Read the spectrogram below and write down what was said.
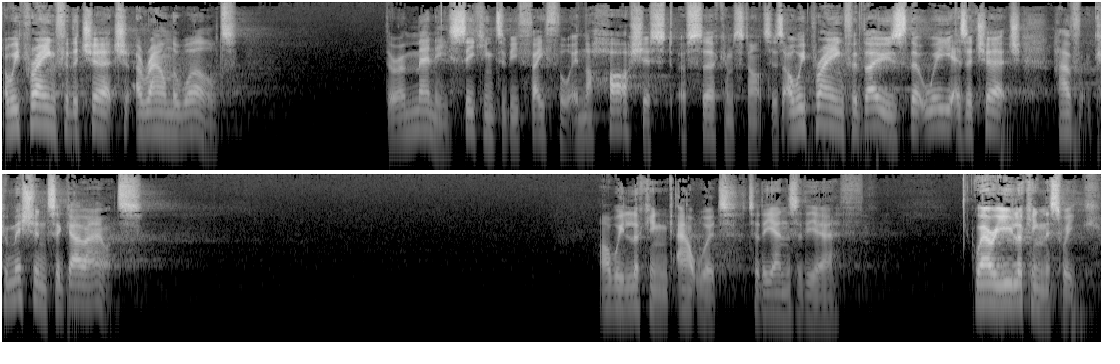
Are we praying for the church around the world? There are many seeking to be faithful in the harshest of circumstances. Are we praying for those that we as a church have commissioned to go out? Are we looking outward to the ends of the earth? Where are you looking this week?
